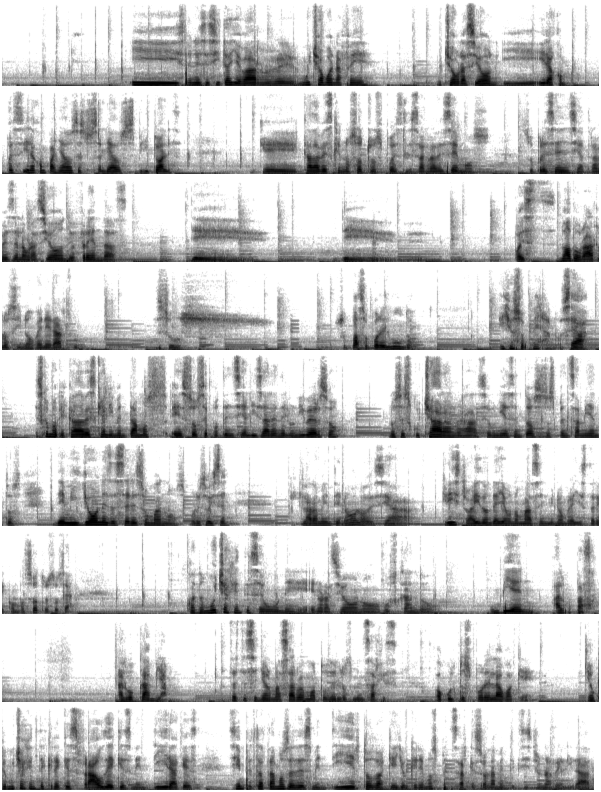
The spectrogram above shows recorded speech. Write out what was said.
Y se necesita llevar eh, mucha buena fe, mucha oración y ir a pues ir acompañados de estos aliados espirituales que cada vez que nosotros pues les agradecemos su presencia a través de la oración, de ofrendas, de, de pues no adorarlos, sino venerar su, su paso por el mundo. Ellos operan, o sea, es como que cada vez que alimentamos eso se potencializara en el universo, nos escucharan, se uniesen todos esos pensamientos de millones de seres humanos. Por eso dicen, y claramente, ¿no? Lo decía Cristo, ahí donde haya uno más en mi nombre, ahí estaré con vosotros. O sea, cuando mucha gente se une en oración o buscando un bien, algo pasa, algo cambia este señor Masaru Emoto de los mensajes ocultos por el agua que, que aunque mucha gente cree que es fraude, que es mentira, que es... Siempre tratamos de desmentir todo aquello, queremos pensar que solamente existe una realidad.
